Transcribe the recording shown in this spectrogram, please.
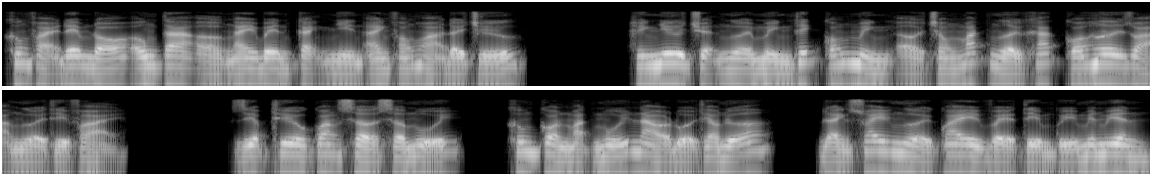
Không phải đêm đó ông ta ở ngay bên cạnh nhìn anh phóng hỏa đấy chứ? Hình như chuyện người mình thích có mình ở trong mắt người khác có hơi dọa người thì phải. Diệp thiêu quang sờ sờ mũi, không còn mặt mũi nào đuổi theo nữa, đành xoay người quay về tìm quý miên miên.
